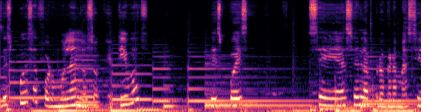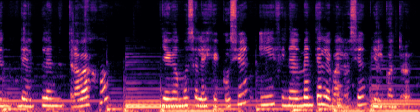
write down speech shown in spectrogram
Después se formulan los objetivos, después se hace la programación del plan de trabajo, llegamos a la ejecución y finalmente a la evaluación y el control.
